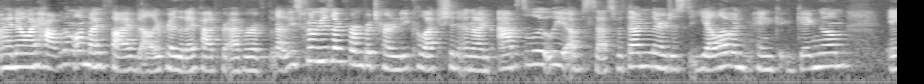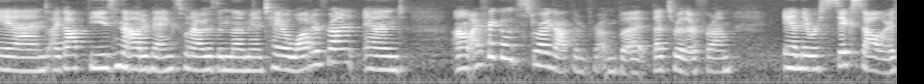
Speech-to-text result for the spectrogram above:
I know I have them on my $5 pair that I've had forever. Of them. These Croakies are from Fraternity Collection and I'm absolutely obsessed with them. They're just yellow and pink gingham and I got these in the Outer Banks when I was in the Manteo waterfront and um, I forget what store I got them from but that's where they're from and they were $6.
